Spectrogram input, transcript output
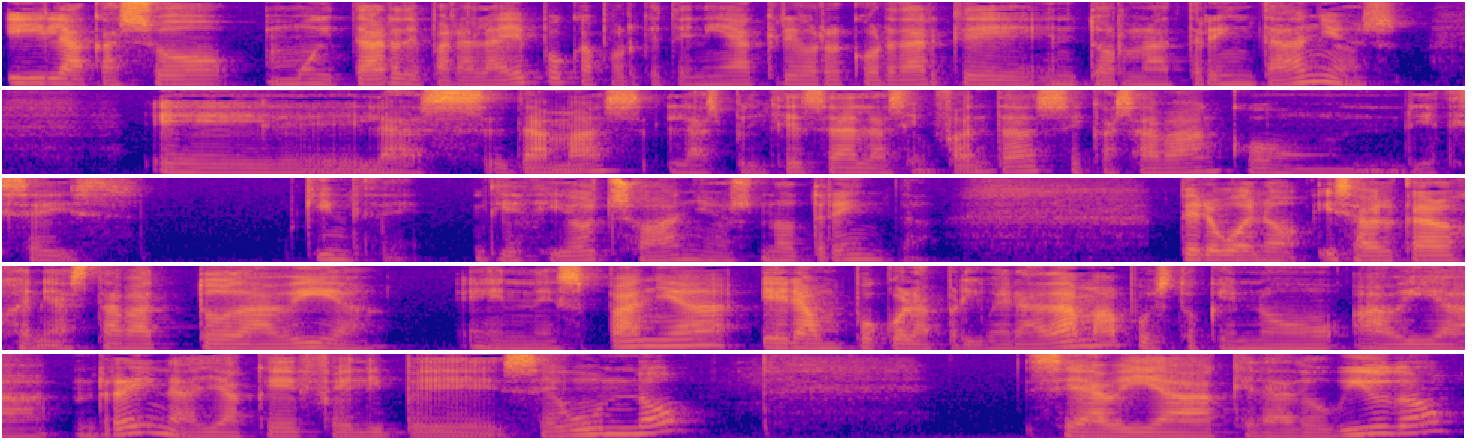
y la casó muy tarde para la época, porque tenía, creo recordar, que en torno a 30 años. Eh, las damas, las princesas, las infantas se casaban con 16, 15, 18 años, no 30. Pero bueno, Isabel Clara Eugenia estaba todavía en España era un poco la primera dama, puesto que no había reina, ya que Felipe II se había quedado viudo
